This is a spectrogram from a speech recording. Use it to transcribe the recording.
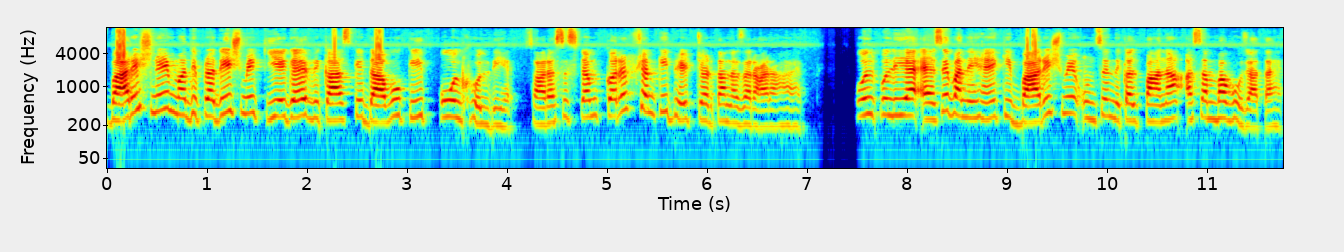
बारिश ने मध्य प्रदेश में किए गए विकास के दावों की पोल खोल दी है। सारा सिस्टम करप्शन की भेंट चढ़ता नज़र आ रहा है। पुल पुलिया ऐसे बने हैं कि बारिश में उनसे निकल पाना असंभव हो जाता है।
